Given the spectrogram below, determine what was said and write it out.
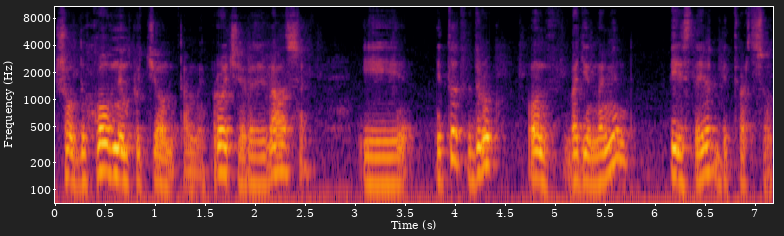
шел духовным путем там и прочее, развивался. И, и тут вдруг он в один момент перестает быть Творцом.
